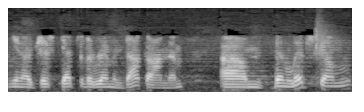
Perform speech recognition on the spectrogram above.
you know, just get to the rim and dunk on them, um, then Lipscomb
